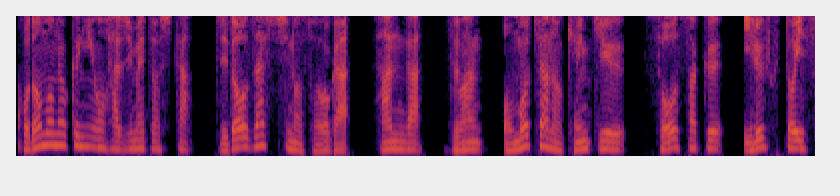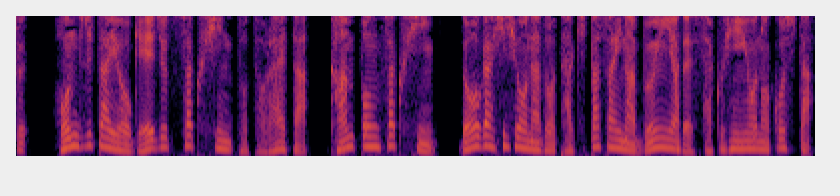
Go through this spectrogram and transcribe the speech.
子供の国をはじめとした、児童雑誌の総画、版画、図案、おもちゃの研究、創作、イルフトイス、本自体を芸術作品と捉えた、漢本作品、動画批評など多岐多彩な分野で作品を残した。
